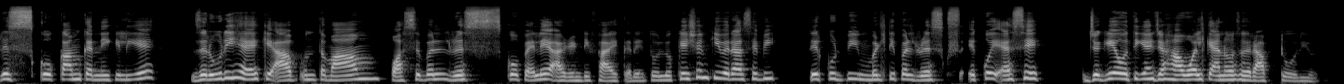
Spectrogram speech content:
रिस्क को कम करने के लिए ज़रूरी है कि आप उन तमाम पॉसिबल रिस्क को पहले आइडेंटिफाई करें। तो लोकेशन की वजह से भी there could be multiple risk एक कोई ऐसे जगह होती हैं जहाँ वॉल्केनोज राप्ट हो रही होती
